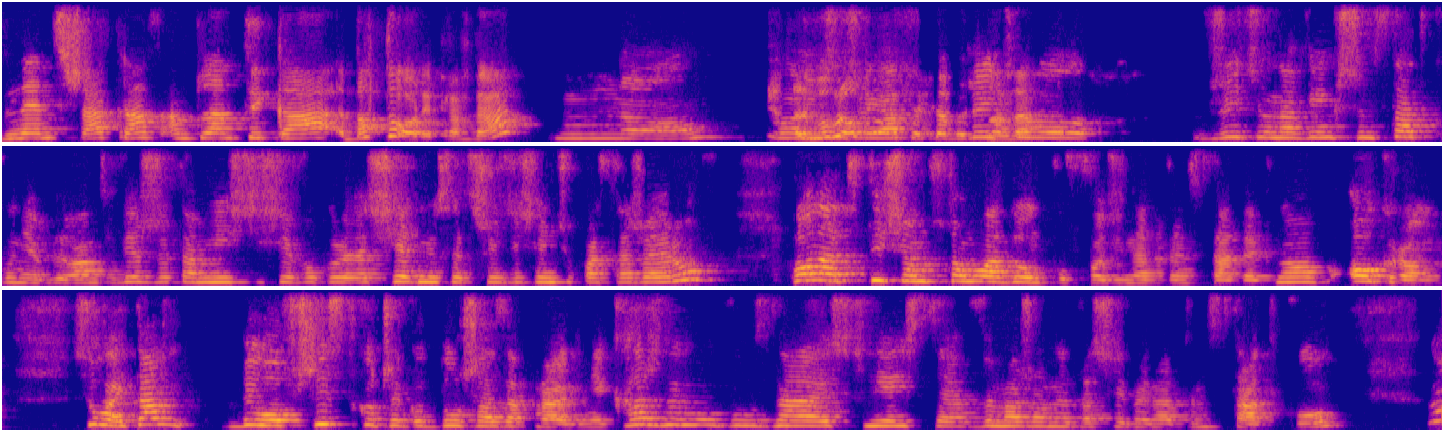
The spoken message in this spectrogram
wnętrza transatlantyka Batory, prawda? No, Ale w ogóle ja to wygląda. W życiu na większym statku nie byłam. Ty wiesz, że tam mieści się w ogóle 760 pasażerów? Ponad 1000 ton ładunków wchodzi na ten statek. No, ogrom. Słuchaj, tam było wszystko, czego dusza zapragnie. Każdy mógł znaleźć miejsce wymarzone dla siebie na tym statku. No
